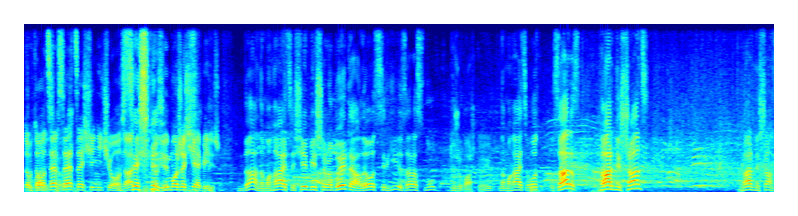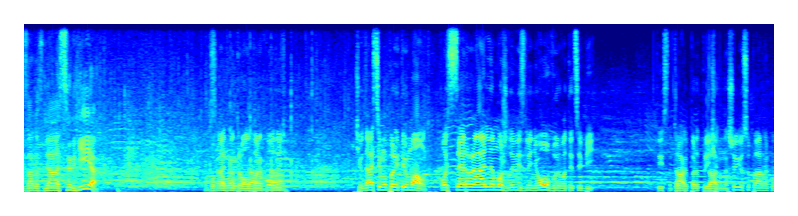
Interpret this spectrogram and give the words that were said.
Тобто, це все це ще нічого, Це так? ще- Він може ще більше. Да, намагається ще більше робити, але от Сергію зараз ну дуже важко. І намагається. От зараз гарний шанс. Гарний шанс зараз для Сергія. Сайд контрол да, переходить. да. Чи вдасться йому перейти в маунт? Ось це реальна можливість для нього вирвати цей бій. Тисне трохи перед пліччям так. на шию супернику.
